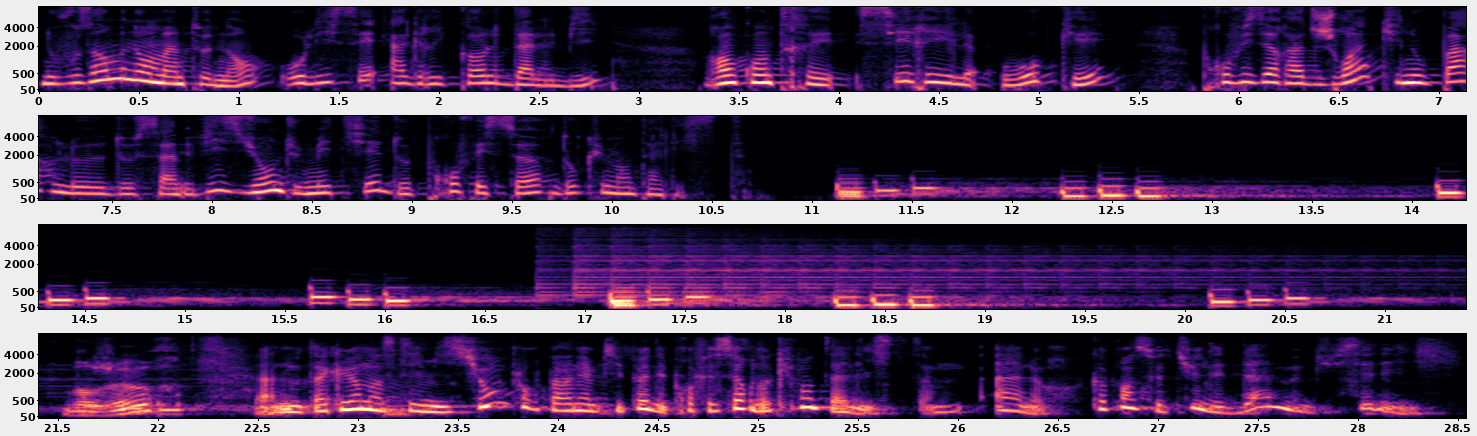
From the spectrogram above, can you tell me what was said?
Nous vous emmenons maintenant au lycée agricole d'Albi, rencontrer Cyril Woquet, proviseur adjoint qui nous parle de sa vision du métier de professeur documentaliste. Bonjour. Nous t'accueillons dans cette émission pour parler un petit peu des professeurs documentalistes. Alors, que penses-tu des dames du CDI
